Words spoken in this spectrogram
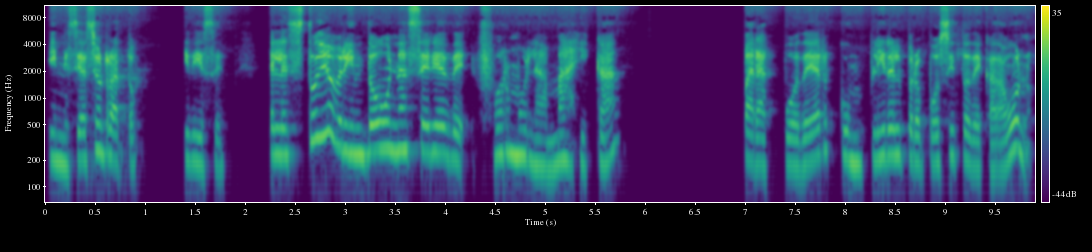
inicié hace un rato y dice, el estudio brindó una serie de fórmula mágica para poder cumplir el propósito de cada uno.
